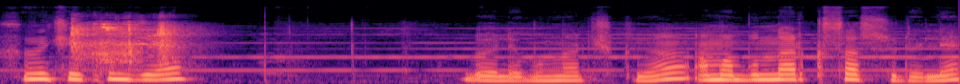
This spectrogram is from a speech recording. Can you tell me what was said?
Şunu çekince böyle bunlar çıkıyor. Ama bunlar kısa süreli.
